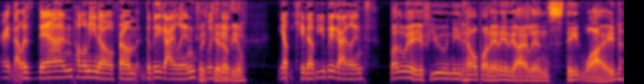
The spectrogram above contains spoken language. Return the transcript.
All right, that was Dan Palomino from the Big Island With his- KW. Yep, KW Big Islands. By the way, if you need help on any of the islands statewide,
